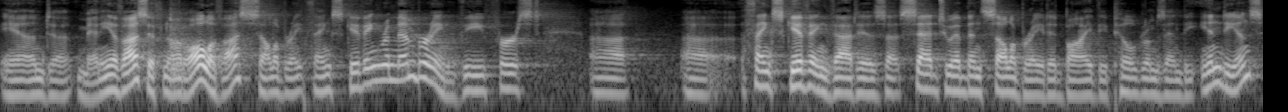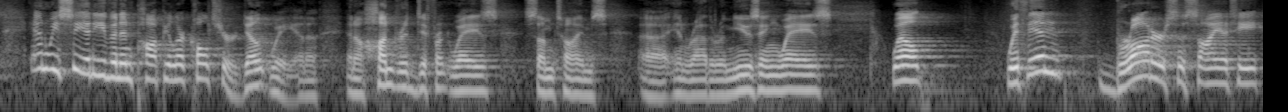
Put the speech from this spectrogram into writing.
and uh, many of us, if not all of us, celebrate Thanksgiving remembering the first uh, uh, Thanksgiving that is uh, said to have been celebrated by the Pilgrims and the Indians. And we see it even in popular culture, don't we? In a, in a hundred different ways, sometimes uh, in rather amusing ways. Well, within broader society,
